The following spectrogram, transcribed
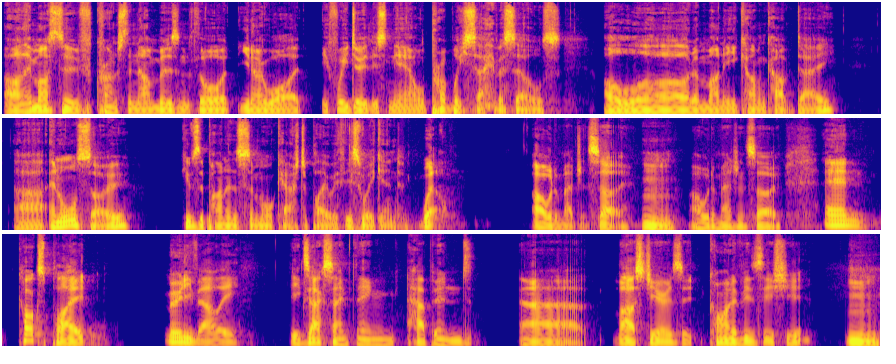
Oh, they must have crunched the numbers and thought, you know what? If we do this now, we'll probably save ourselves a lot of money come Cup Day, uh, and also gives the punters some more cash to play with this weekend. Well, I would imagine so. I would imagine so. And Cox Plate, Moonee Valley, the exact same thing happened uh, last year as it kind of is this year. Mm.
